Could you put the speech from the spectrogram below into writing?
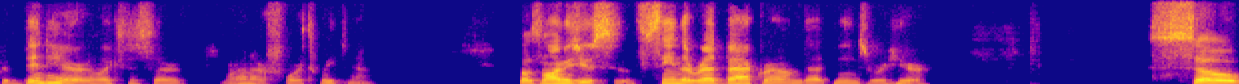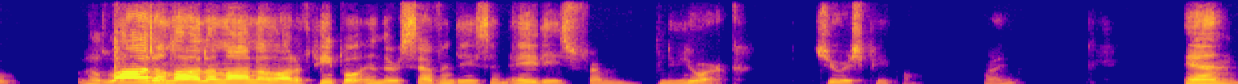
We've been here, Alexis, our we're on our fourth week now. Well, as long as you've seen the red background, that means we're here. So a lot, a lot, a lot, a lot of people in their 70s and 80s from New York, Jewish people, right? And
